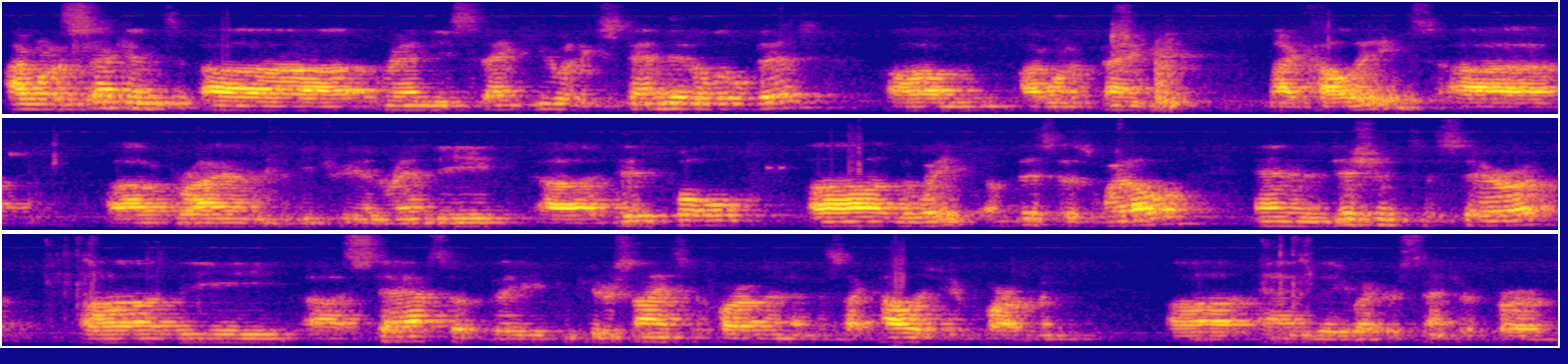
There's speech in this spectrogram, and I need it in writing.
I want to second uh, Randy's thank you and extend it a little bit. Um, I want to thank my colleagues, uh, uh, Brian, Dimitri, and Randy uh, did pull uh, the weight of this as well. And in addition to Sarah, uh, the staffs of the computer science department and the psychology department and the Rutgers Center for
